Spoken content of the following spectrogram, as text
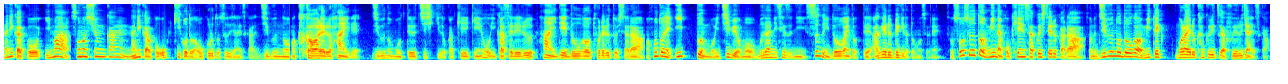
何かこう今その瞬間何かこう大きいことが起こるとするじゃないですか。自分の関われる範囲で自分の持ってる知識とか経験を活かせれる範囲で動画を撮れるとしたら本当に1分も1秒も無駄にせずにすぐに動画に撮ってあげるべきだと思うんですよね。そうするとみんなこう検索してるからその自分の動画を見てもらえる確率が増えるじゃないですか。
